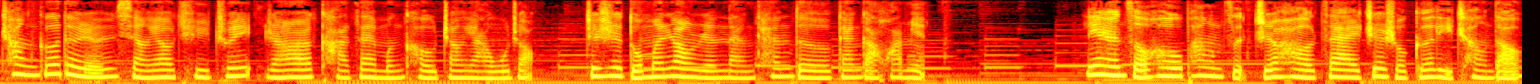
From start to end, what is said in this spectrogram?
唱歌的人想要去追，然而卡在门口张牙舞爪，这是多么让人难堪的尴尬画面。恋人走后，胖子只好在这首歌里唱道：“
